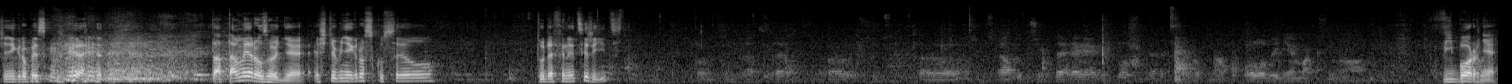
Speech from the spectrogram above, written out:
Ještě někdo by zkusil? Ta tam je rozhodně. Ještě by někdo zkusil tu definici říct? Výborně.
